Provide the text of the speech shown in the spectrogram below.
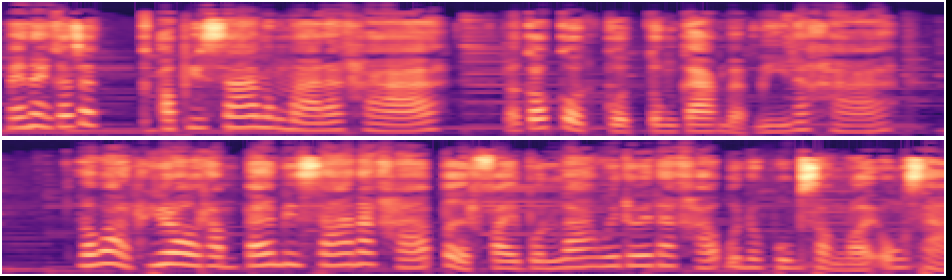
แม่แนนก็จะเอาพิซซ่าลงมานะคะ แล้วก็กดกดตรงกลางแบบนี้นะคะ ระหว่างที่เราทำแป้งพิซซ่านะคะ เปิดไฟบนล่างไว้ด้วยนะคะ อุณหภูมิ 200 องศา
